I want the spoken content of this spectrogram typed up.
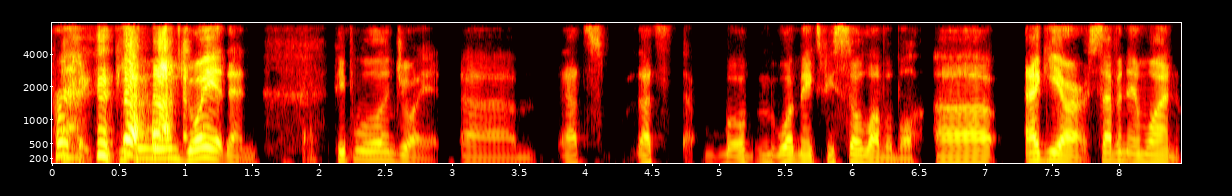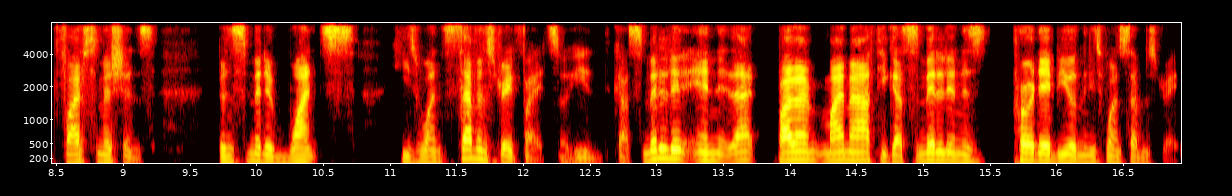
Perfect. People will enjoy it then. People will enjoy it. Um, that's that's what makes me so lovable. Uh, Aguiar, seven and one, five submissions, been submitted once. He's won seven straight fights. So he got submitted in that by my math, he got submitted in his pro debut and then he's won seven straight.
